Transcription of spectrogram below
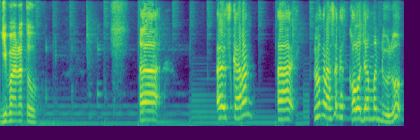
Gimana tuh? Eh eh, sekarang eh, lu ngerasa kalau zaman dulu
